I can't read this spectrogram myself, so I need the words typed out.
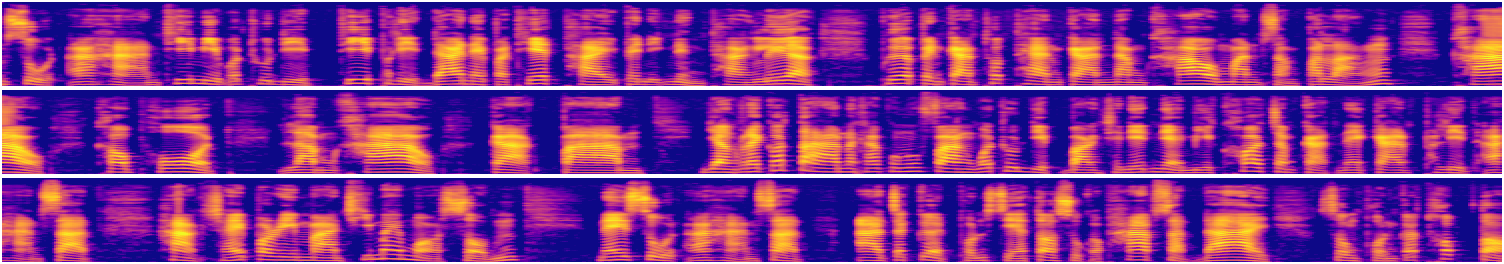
ำสูตรอาหารที่มีวัตถุดิบที่ผลิตได้ในประเทศไทยเป็นอีกหนึ่งทางเลือก เพื่อเป็นการทดแทนการนำเข้ามันสำปะหลัง ข้าว ข้าวโพดลำข้าว กากปาล์มอย่างไรก็ตามนะครับคุณผู้ฟังวัตถุดิบบางชนิดเนี่ยมีข้อจำกัดในการผลิตอาหารสัตว์ หากใช้ปริมาณที่ไม่เหมาะสม ในสูตรอาหารสัตว์ อาจจะเกิดผลเสียต่อสุขภาพสัตว์ได้ ส่งผลกระทบต่อ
